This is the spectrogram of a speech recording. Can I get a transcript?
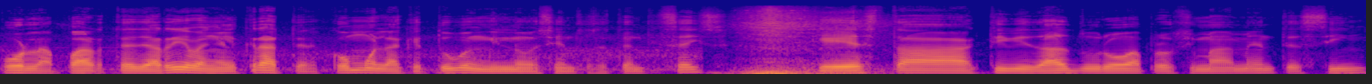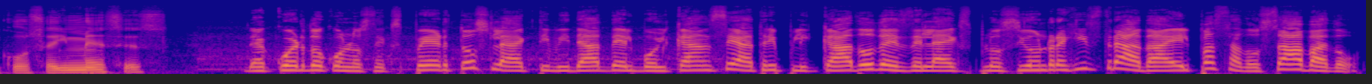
por la parte de arriba en el cráter, como la que tuvo en 1976, que esta actividad duró aproximadamente 5 o 6 meses de acuerdo con los expertos, la actividad del volcán se ha triplicado desde la explosión registrada el pasado sábado.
